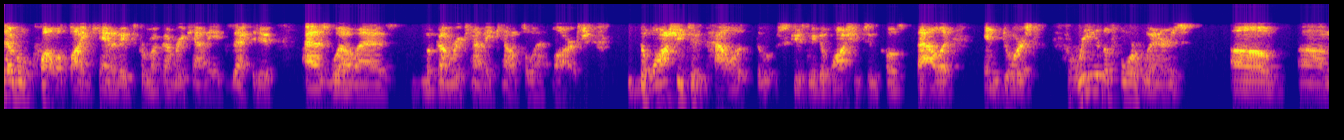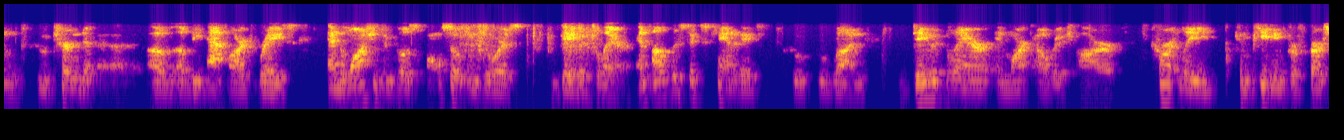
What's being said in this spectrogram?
several qualified candidates for Montgomery County Executive, as well as Montgomery County Council at large. The Washington ballot, excuse me, the Washington Post ballot endorsed three of the four winners of um, who turned uh, of, of the at-large race, and the Washington Post also endorsed David Blair. And of the six candidates who, who run, David Blair and Marc Elrich are currently competing for first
